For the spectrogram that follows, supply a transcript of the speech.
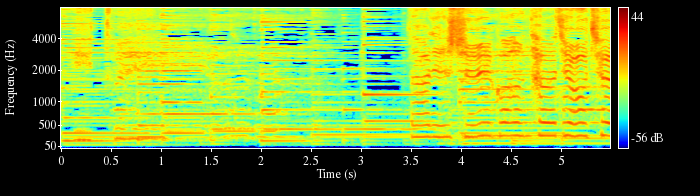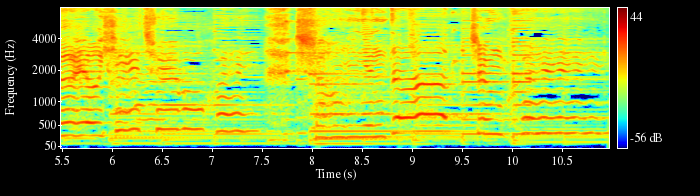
一对。那年时光它就这样一去不回，少年的珍贵。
